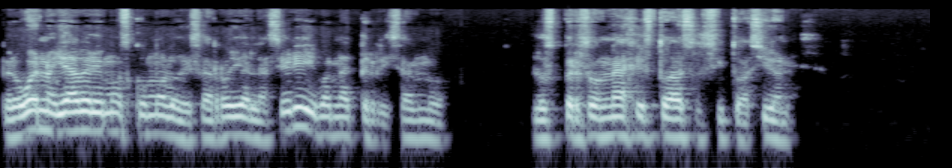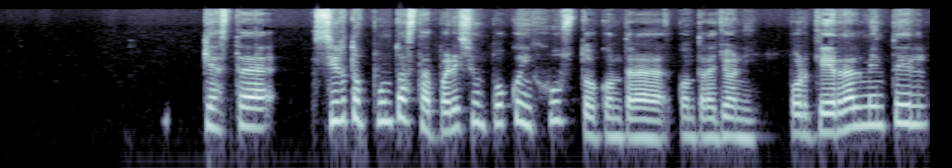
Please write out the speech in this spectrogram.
Pero bueno, ya veremos cómo lo desarrolla la serie y van aterrizando los personajes, todas sus situaciones. Que hasta cierto punto hasta parece un poco injusto contra, contra Johnny, porque realmente él,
